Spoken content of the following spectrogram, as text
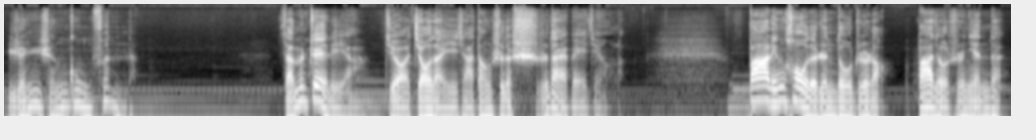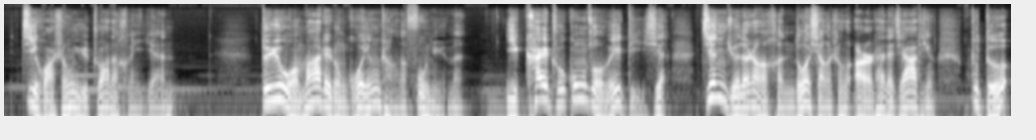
人神共愤呢。咱们这里啊，就要交代一下当时的时代背景了。八零后的人都知道，八九十年代计划生育抓得很严。对于我妈这种国营厂的妇女们，以开除工作为底线，坚决的让很多想生二胎的家庭不得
